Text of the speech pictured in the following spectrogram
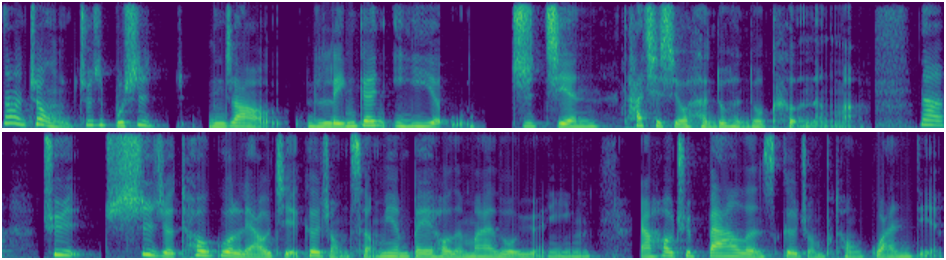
那这种就是不是你知道零跟一。之间，它其实有很多很多可能嘛。那去试着透过了解各种层面背后的脉络原因，然后去 balance 各种不同观点，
